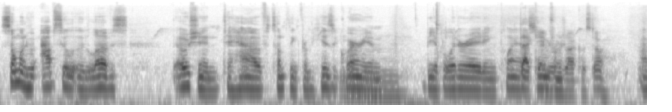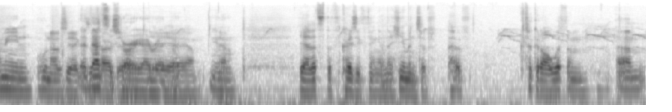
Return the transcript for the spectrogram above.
someone who absolutely loves the ocean to have something from his aquarium Mm. be obliterating plants That came from. Jacques Cousteau. i mean Who knows? Yeah, Th- that's the to- story I yeah, read, Yeah, but, yeah, you yeah. know Yeah, that's the th- crazy thing, and the humans have have took it all with them. Um,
